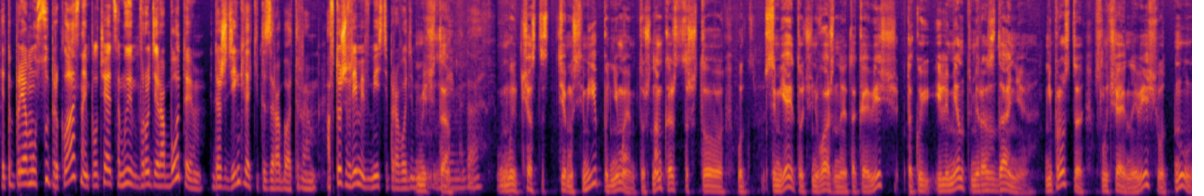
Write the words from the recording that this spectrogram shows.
это прямо супер классно, и получается, мы вроде работаем, даже деньги какие-то зарабатываем, а в то же время вместе проводим Мечта. время. Да. Мы часто тему семьи поднимаем, потому что нам кажется, что вот семья – это очень важная такая вещь, такой элемент мироздания не просто случайная вещь, вот, ну,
